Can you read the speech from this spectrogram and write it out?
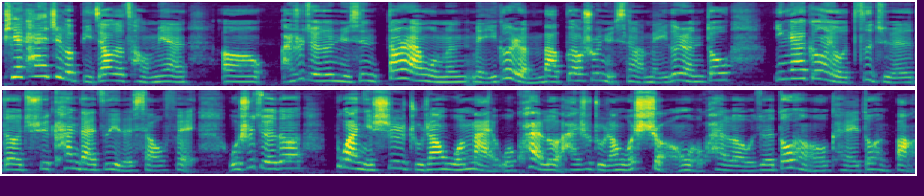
撇开这个比较的层面，呃，还是觉得女性，当然我们每一个人吧，不要说女性了，每一个人都应该更有自觉的去看待自己的消费。我是觉得，不管你是主张我买我快乐，还是主张我省我快乐，我觉得都很 OK，都很棒。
